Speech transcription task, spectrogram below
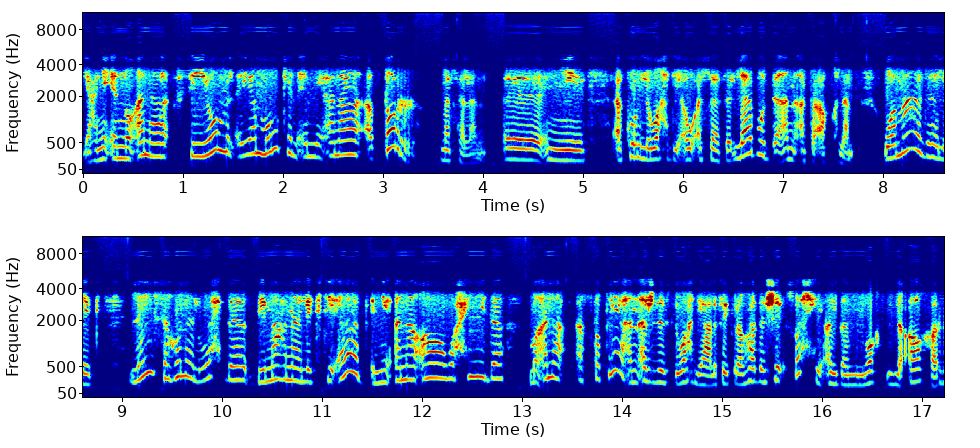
يعني إنه أنا في يوم من الأيام ممكن إني أنا أضطر مثلا آه إني أكون لوحدي أو أسافر. لابد أن أتأقلم. ومع ذلك ليس هنا الوحدة بمعنى الاكتئاب إني أنا آه وحيدة. ما أنا أستطيع أن أجلس لوحدي على فكرة وهذا شيء صحي أيضا من وقت لاخر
